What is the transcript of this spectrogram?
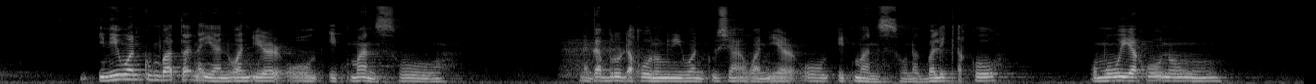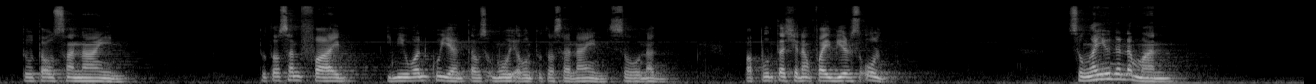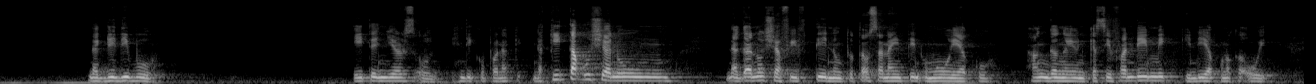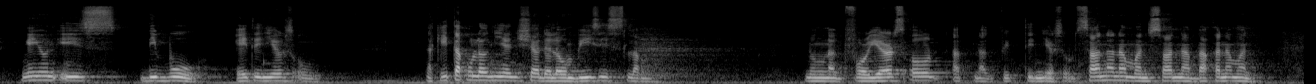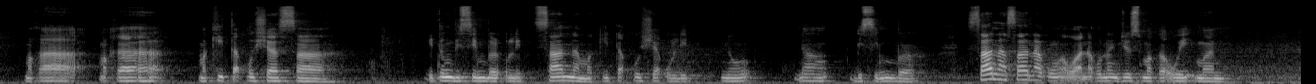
iniwan kong bata na yan, 1 year old, 8 months. So, nag-abroad ako nung iniwan ko siya, 1 year old, 8 months. So, nagbalik ako. Umuwi ako nung 2009. 2005, iniwan ko yan, tapos umuwi ako 2009. So, nagpapunta siya ng 5 years old. So, ngayon na naman, nagdidibo 18 years old. Hindi ko pa nakita. Nakita ko siya nung nagano siya 15 nung 2019 umuwi ako. Hanggang ngayon kasi pandemic hindi ako nakauwi. Ngayon is Dibu, 18 years old. Nakita ko lang yan siya dalawang bisis lang. Nung nag 4 years old at nag 15 years old. Sana naman, sana, baka naman maka, maka makita ko siya sa itong December ulit. Sana makita ko siya ulit no ng December. Sana sana kung awan ako ng Diyos makauwi man.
